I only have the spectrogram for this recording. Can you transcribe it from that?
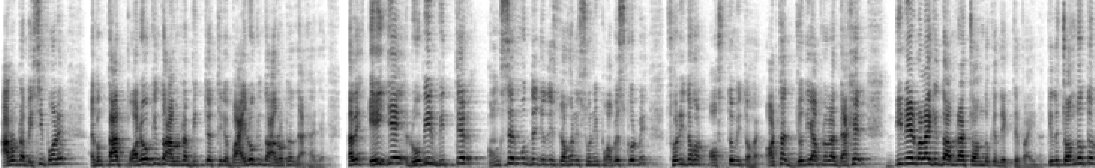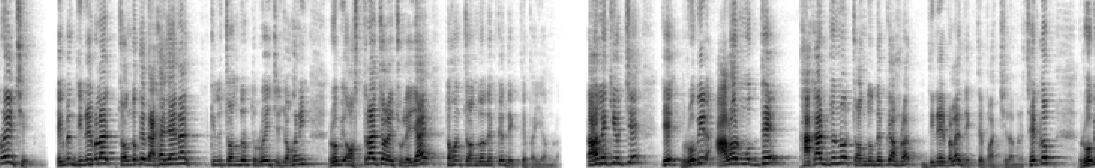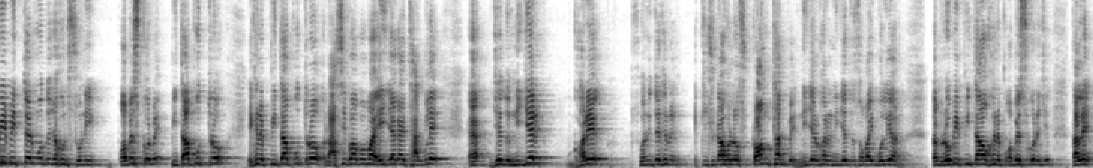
আলোটা বেশি পড়ে এবং তারপরেও কিন্তু আলোটা বৃত্তের থেকে বাইরেও কিন্তু আলোটা দেখা যায়। তাহলে এই যে রবির বৃত্তের অংশের মধ্যে যদি যখনই শনি প্রবেশ করবে, শনি তখন অস্তমিত হয়। অর্থাৎ যদি আপনারা দেখেন, দিনের বেলায় কিন্তু আমরা চন্দ্রকে দেখতে পাই না। কিন্তু চন্দ্র তো রয়েছে। দেখবেন দিনের বেলায় চন্দ্রকে দেখা যায় না, কিন্তু চন্দ্র তো রয়েছে। যখনই রবি অস্ত্রাচলে চলে যায়, তখন চন্দ্রদেবকে দেখতে পাই আমরা। তাহলে কি হচ্ছে? যে রবির আলোর মধ্যে থাকার জন্য চন্দ্রদেবকে আমরা দিনের বেলায় দেখতে পাচ্ছিলাম না। সেরকম রবির বৃত্তের মধ্যে যখন শনি প্রবেশ করবে, পিতা পুত্র, এখানে পিতা পুত্র, রাশি বাবা বা এই জায়গায় থাকলে যেহেতু নিজের ঘরে শনি তো এখানে কিছুটা হলেও স্ট্রং থাকবে, নিজের ঘরে নিজে তো সবাই বলিয়ান, তবে রবি পিতা ওখানে প্রবেশ করেছে। তাহলে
